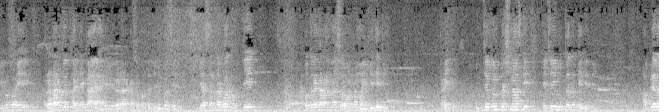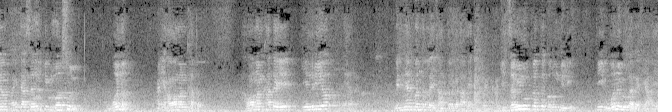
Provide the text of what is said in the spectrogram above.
की बाबा हे रडारचे फायदे काय आहे? रडार कशा पद्धतीने बसेल? या संदर्भात ते पत्रकारांना सर्वांना माहिती देते. काही तुमचे पण प्रश्न असतील त्याचेही उत्तर ते देते आपल्याला माहिती असेल की महसूल वन आणि हवामान खातं. हवामान खातं हे केंद्रीय विज्ञान मंत्रालयाच्या अंतर्गत आहे. जी जमीन उपलब्ध करून दिली ती वन विभागाची आहे.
